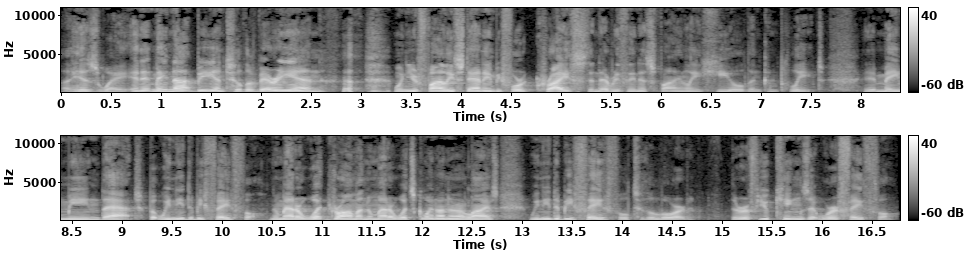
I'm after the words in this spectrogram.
Uh, his way. And it may not be until the very end when you're finally standing before Christ and everything is finally healed and complete. It may mean that. But we need to be faithful. No matter what drama, no matter what's going on in our lives, we need to be faithful to the Lord. There are a few kings that were faithful,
